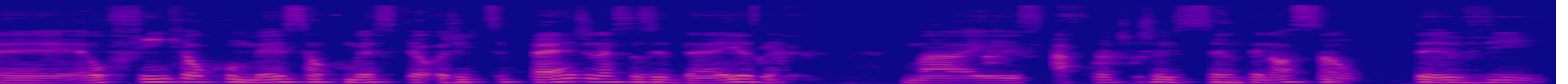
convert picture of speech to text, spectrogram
É, é, o fim que é o começo, é o começo que é, a gente se perde nessas ideias, né? Mas a quantidade, você não tem noção. Teve.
